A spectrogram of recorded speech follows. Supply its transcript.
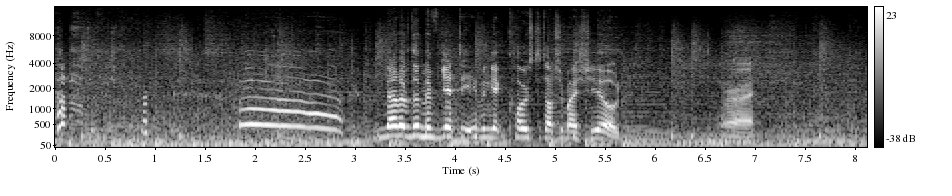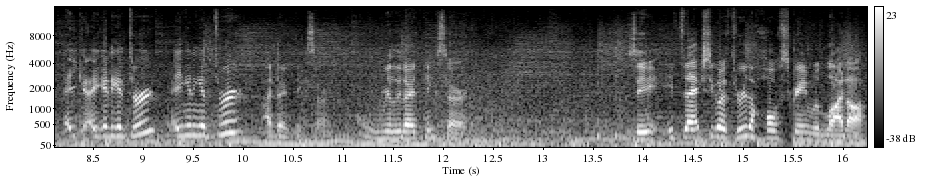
None of them have yet to even get close to touching my shield. Alright. Are you, are you gonna get through? Are you gonna get through? I don't think so. I really don't think so. See, if they actually go through, the whole screen would light up.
